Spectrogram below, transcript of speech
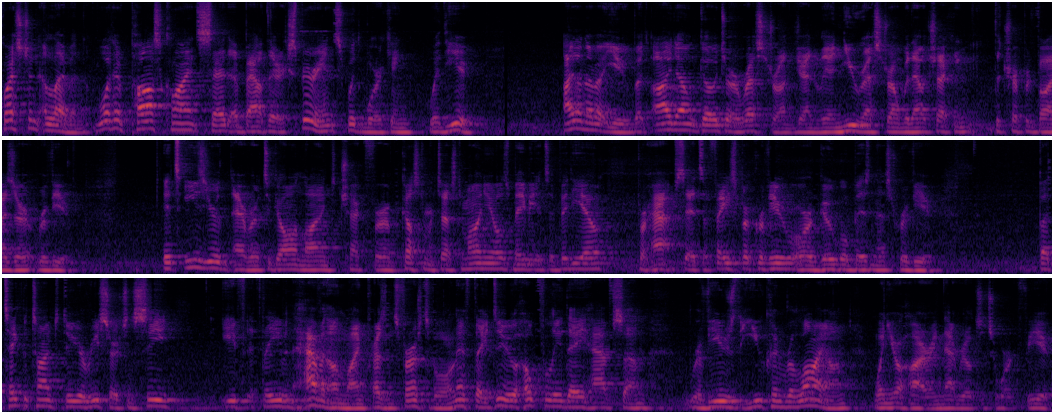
Question 11. What have past clients said about their experience with working with you? I don't know about you, but I don't go to a restaurant generally, a new restaurant, without checking the TripAdvisor review. It's easier than ever to go online to check for customer testimonials. Maybe it's a video, perhaps it's a Facebook review or a Google business review. But take the time to do your research and see if, if they even have an online presence, first of all. And if they do, hopefully they have some reviews that you can rely on when you're hiring that realtor to work for you.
